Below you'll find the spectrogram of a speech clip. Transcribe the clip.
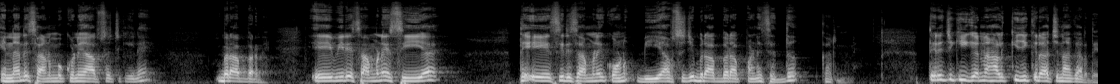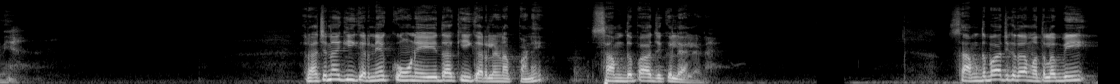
ਇਹਨਾਂ ਦੇ ਸਨਮੁਖ ਨੇ, ਆਪਸ ਵਿੱਚ ਕੀ ਨੇ? ਬਰਾਬਰ ਨੇ। AB ਦੇ ਸਾਹਮਣੇ C ਹੈ ਤੇ AC ਦੇ ਸਾਹਮਣੇ ਕੋਣ B ਆਪਸ ਵਿੱਚ ਬਰਾਬਰ ਆਪਾਂ ਨੇ ਸਿੱਧ ਕਰਨੇ ਨੇ ਤੇਰੇ ਚ ਕੀ ਕਰਨਾ, ਹਲਕੀ ਜਿਹੀ ਰਚਨਾ ਕਰ ਦੇਣੀ ਹੈ। ਰਚਨਾ ਕੀ ਕਰਨੀ ਹੈ? ਕੋਣ A ਦਾ ਕੀ ਕਰ ਲੈਣਾ ਆਪਾਂ ਨੇ? ਸਮਦਭਾਜਕ ਲੈ ਲੈਣਾ ਹੈ। ਸਮਦਭਾਜਕ ਦਾ ਮਤਲਬ ਵੀ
